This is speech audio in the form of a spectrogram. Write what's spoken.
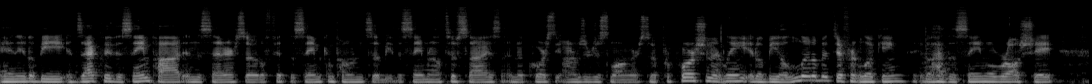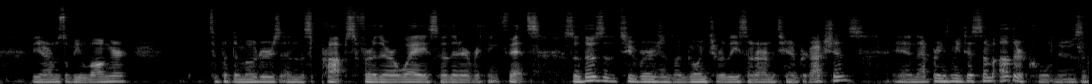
And it'll be exactly the same pod in the center so it'll fit the same components it'll be the same relative size and of course the arms are just longer. So proportionately it'll be a little bit different looking. It'll have the same overall shape. The arms will be longer to put the motors and the props further away so that everything fits. So those are the two versions I'm going to release on Armattan Productions and that brings me to some other cool news that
